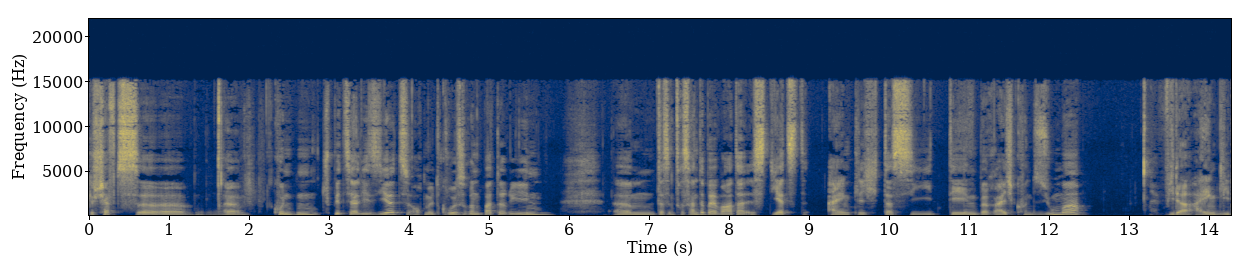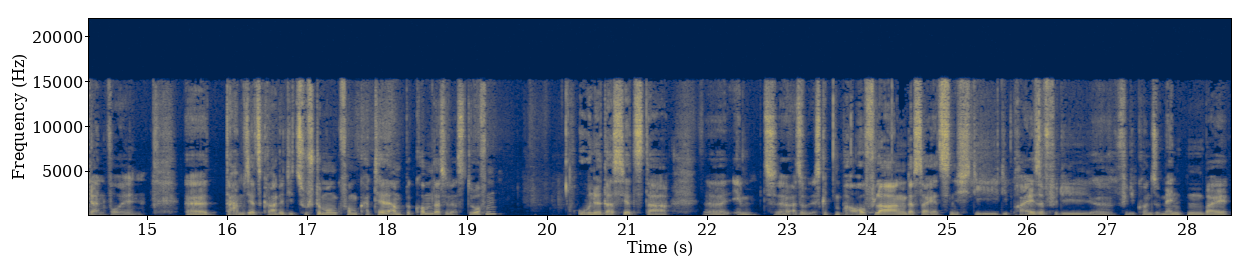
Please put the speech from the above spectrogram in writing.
Geschäftskunden äh, äh, spezialisiert, auch mit größeren Batterien. Ähm, das Interessante bei Warta ist jetzt eigentlich, dass sie den Bereich Consumer wieder eingliedern wollen. Äh, da haben sie jetzt gerade die Zustimmung vom Kartellamt bekommen, dass sie das dürfen. Ohne dass jetzt da äh, eben, äh, also es gibt ein paar Auflagen, dass da jetzt nicht die die Preise für die äh, für die Konsumenten bei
